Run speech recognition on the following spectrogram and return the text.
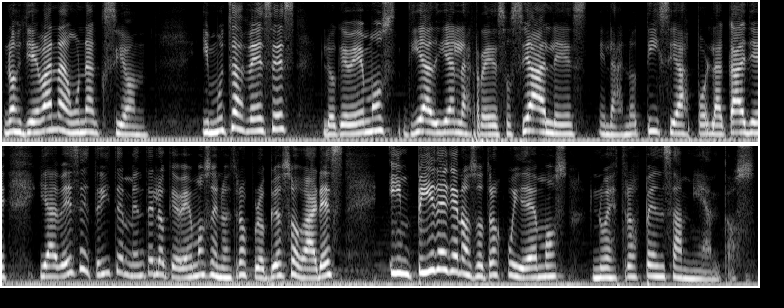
nos llevan a una acción. Y muchas veces lo que vemos día a día en las redes sociales, en las noticias, por la calle y a veces tristemente lo que vemos en nuestros propios hogares impide que nosotros cuidemos nuestros pensamientos.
